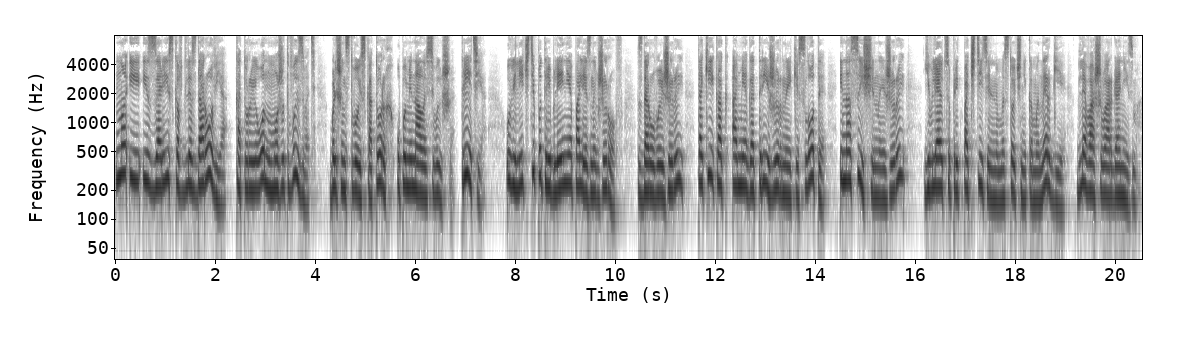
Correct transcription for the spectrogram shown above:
но и из-за рисков для здоровья, которые он может вызвать, большинство из которых упоминалось выше. Третье. Увеличьте потребление полезных жиров. Здоровые жиры такие как омега-3 жирные кислоты и насыщенные жиры, являются предпочтительным источником энергии для вашего организма.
